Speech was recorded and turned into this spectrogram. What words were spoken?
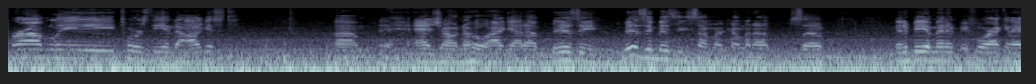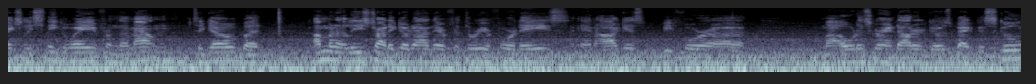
probably towards the end of August. Um, as y'all know, I got a busy, busy, busy summer coming up. So it'll be a minute before I can actually sneak away from the mountain to go, but I'm gonna at least try to go down there for three or four days in August before uh, my oldest granddaughter goes back to school.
